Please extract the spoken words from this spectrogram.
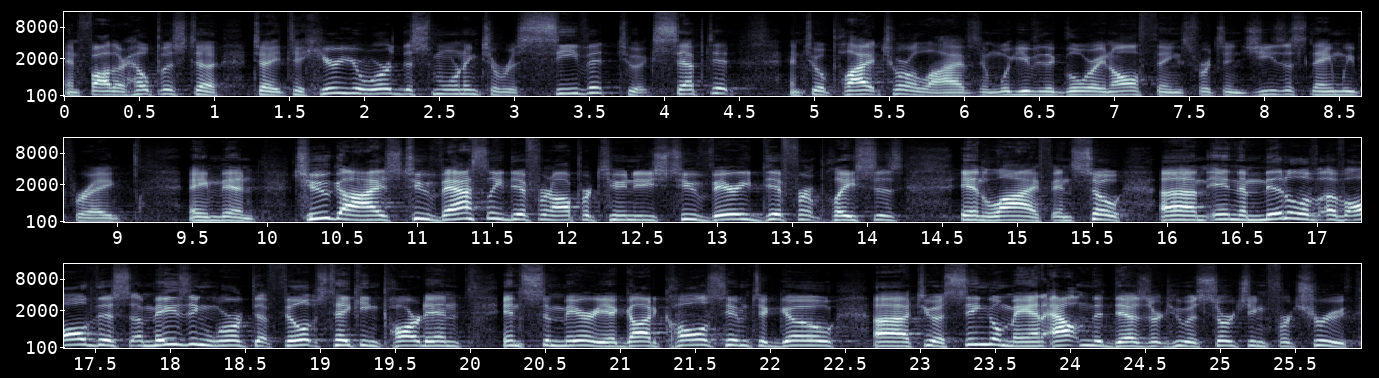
and Father, help us to, to, to hear your word this morning, to receive it, to accept it, and to apply it to our lives. And we'll give you the glory in all things. For it's in Jesus' name we pray. Amen. Two guys, two vastly different opportunities, two very different places in life. And so, um, in the middle of, of all this amazing work that Philip's taking part in in Samaria, God calls him to go uh, to a single man out in the desert who is searching for truth.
